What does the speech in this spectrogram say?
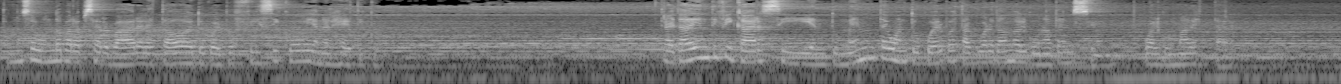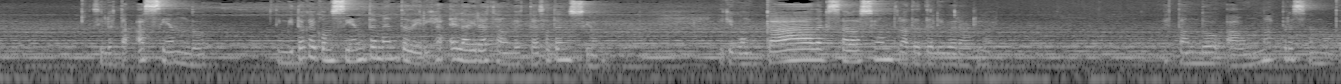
Toma un segundo para observar el estado de tu cuerpo físico y energético. Trata de identificar si en tu mente o en tu cuerpo estás guardando alguna tensión o algún malestar. Si lo estás haciendo, te invito a que conscientemente dirijas el aire hasta donde está esa tensión y que con cada exhalación trates de liberarla, estando aún más presente,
